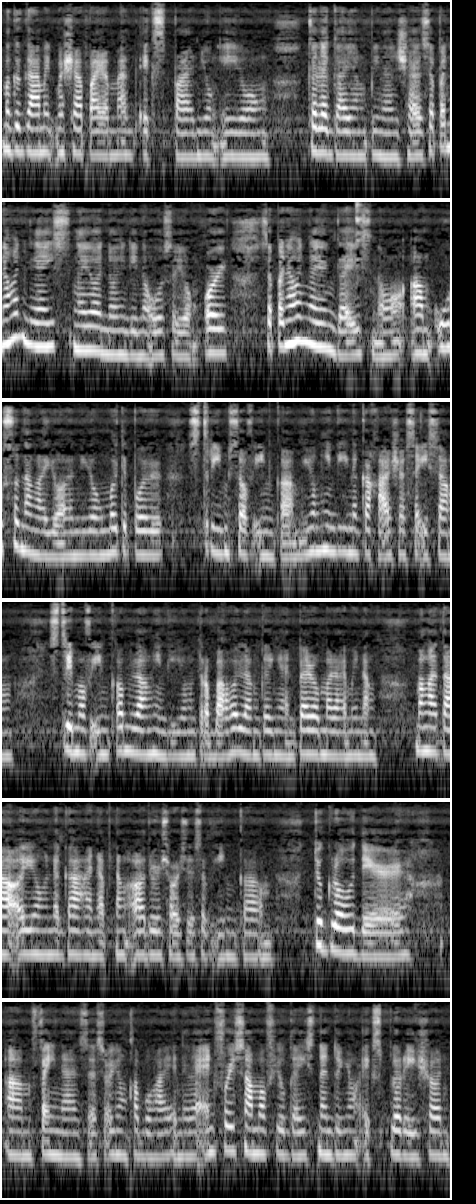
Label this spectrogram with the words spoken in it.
magagamit mo siya para mag-expand yung iyong kalagayang pinansyal. Sa panahon guys, ngayon, no, hindi na uso yung, or sa panahon ngayon guys, no, um, uso na ngayon yung multiple streams of income, yung hindi nagkakasya sa isang stream of income lang, hindi yung trabaho lang, ganyan, pero marami ng mga tao yung naghahanap ng other sources of income to grow their um, finances or yung kabuhayan nila. And for some of you guys, nandun yung exploration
